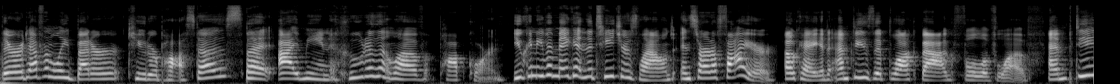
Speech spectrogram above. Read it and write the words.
There are definitely better, cuter pastas, but I mean, who doesn't love popcorn? You can even make it in the teacher's lounge and start a fire. Okay, an empty Ziploc bag full of love. Empty?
